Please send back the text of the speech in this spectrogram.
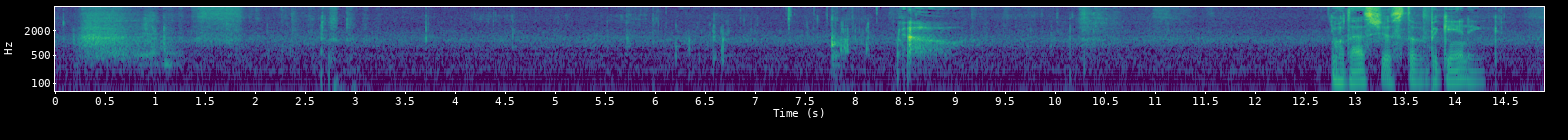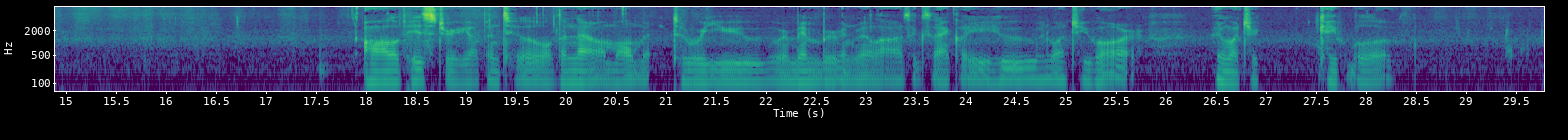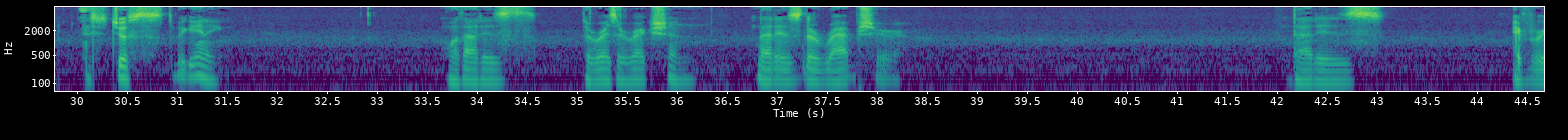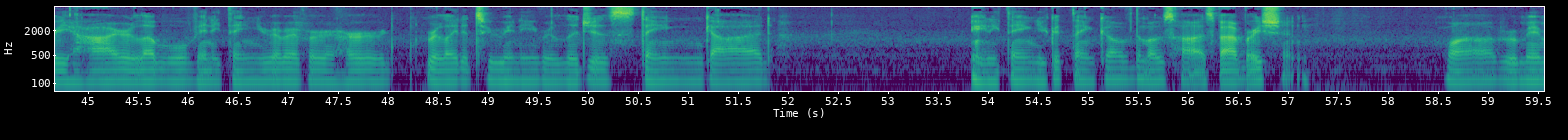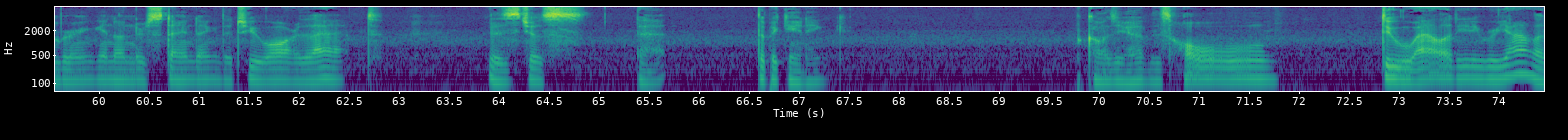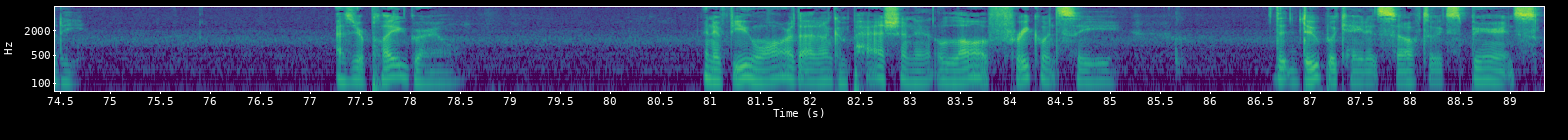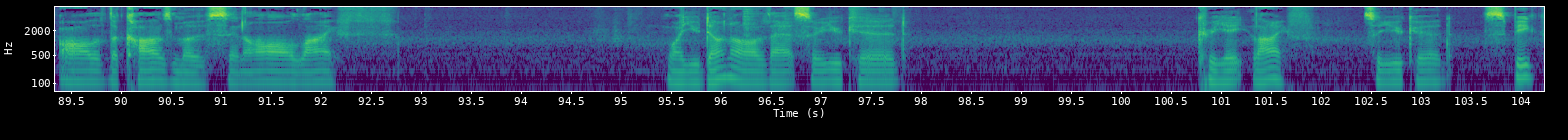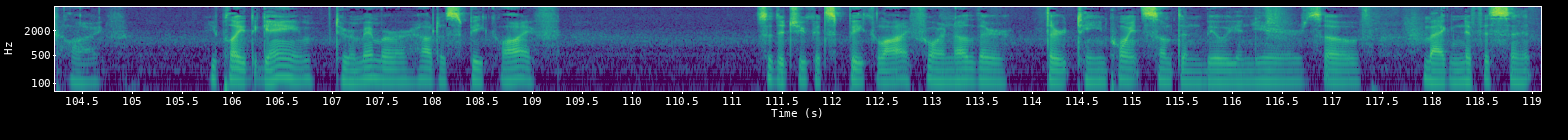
That's just the beginning. All of history up until the now moment to where you remember and realize exactly who and what you are and what you're capable of. It's just the beginning. Well, that is the resurrection. That is the rapture. That is every higher level of anything you have ever heard related to any religious thing, God, anything you could think of, the most highest vibration. While remembering and understanding that you are that is just that, the beginning. Because you have this whole duality reality as your playground. And if you are that uncompassionate love frequency that duplicate itself to experience all of the cosmos and all life, well, you done all of that so you could create life so you could speak life. You played the game to remember how to speak life so that you could speak life for another 13 point something billion years of magnificent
